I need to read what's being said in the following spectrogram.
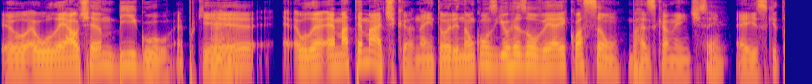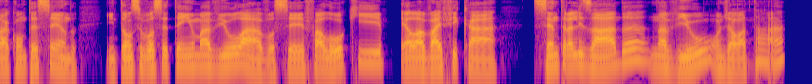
eu, eu- o layout é ambíguo, é porque Uhum. é, é matemática, né? Então ele não conseguiu resolver a equação, basicamente. Sim. É isso que está acontecendo. Então, se você tem uma view lá, você falou que ela vai ficar centralizada na view onde ela tá,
